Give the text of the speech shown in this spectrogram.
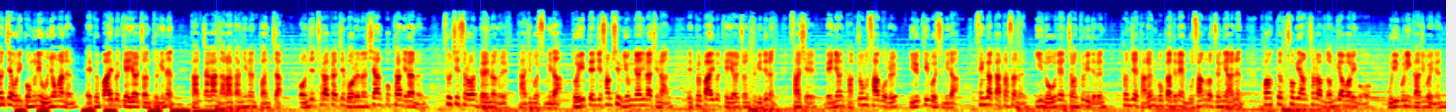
현재 우리 공군이 운용하는 F5 계열 전투기는 각자가 날아다니는 관짝 언제 추락할지 모르는 시한폭탄이라는 수치스러운 별명을 가지고 있습니다. 도입된 지 36년이나 지난 F5 계열 전투기들은 사실 매년 각종 사고를 일으키고 있습니다. 생각 같아서는 이 노후된 전투기들은 현재 다른 국가들의 무상으로 증여하는 포항급 초계함처럼 넘겨버리고 우리 군이 가지고 있는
